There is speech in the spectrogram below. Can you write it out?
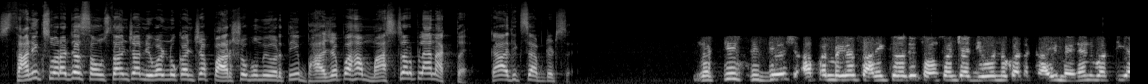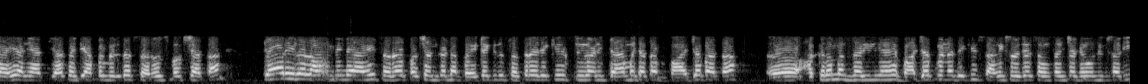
स्थानिक स्वराज्य संस्थांच्या निवडणुकांच्या पार्श्वभूमीवरती भाजप हा मास्टर प्लॅन आखताय. काय अधिकचे अपडेट्स आहे? नक्कीच सिद्धेश आपण बघितलं स्थानिक स्वराज्य संस्थांच्या निवडणुका आता काही महिन्यांवरती आहे आणि त्यासाठी आपण बघितलं सर्वच पक्ष आता तयारीला लागलेले आहे सर्व पक्षांकडनं बैठकीचं सत्र देखील सुरू आणि त्यामध्ये आता भाजप आता आक्रमक झालेली आहे. भाजपनं देखील स्थानिक स्वराज्य संस्थांच्या निवडणुकीसाठी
